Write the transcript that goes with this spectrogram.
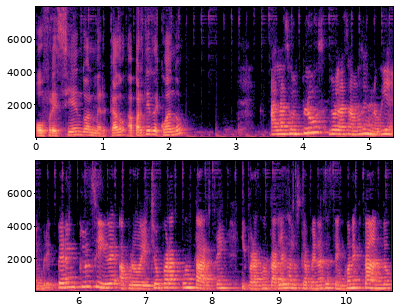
ofreciendo al mercado. ¿A partir de cuándo? Al Azul Plus lo lanzamos en noviembre, pero inclusive aprovecho para contarte y para contarles a los que apenas estén conectando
